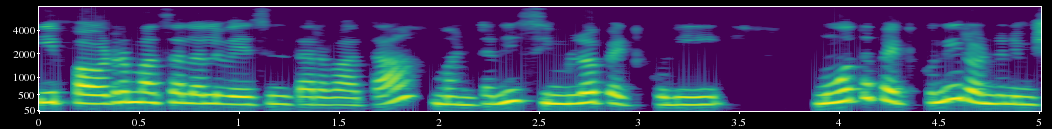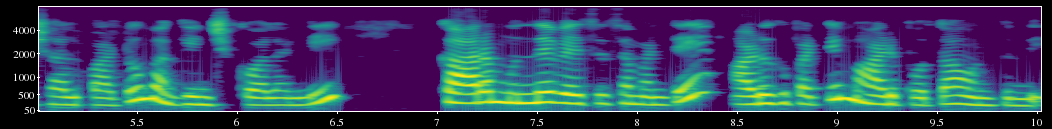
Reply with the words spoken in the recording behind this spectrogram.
ఈ పౌడర్ మసాలాలు వేసిన తర్వాత మంటని సిమ్‌లో పెట్టుకుని మూత పెట్టుకొని రెండు నిమిషాల పాటు మగ్గించుకోవాలండి. కారం ముందే వేసేసామంటే అడుగు పట్టి మాడిపోతూ ఉంటుంది.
